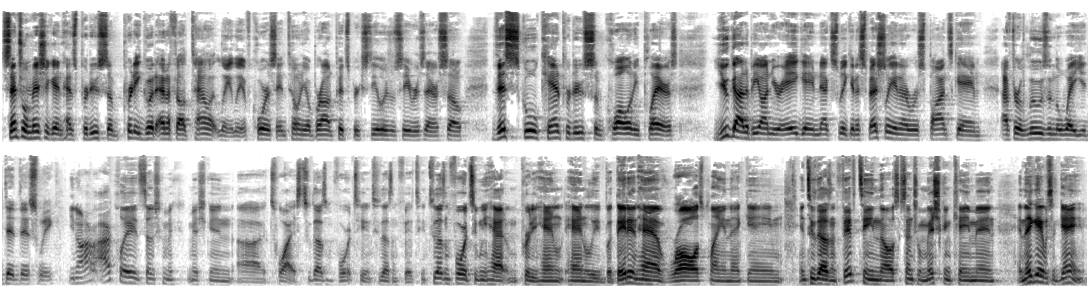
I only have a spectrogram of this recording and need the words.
Central Michigan has produced some pretty good NFL talent lately. Of course, Antonio Brown, Pittsburgh Steelers receivers there. So this school can produce some quality players you got to be on your A game next week, and especially in a response game after losing the way you did this week. You know, I, I played Central Michigan uh, twice, 2014 and 2015. 2014, we had them pretty hand- handily, but they didn't have Rawls playing in that game. In 2015, though, Central Michigan came in and they gave us a game.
